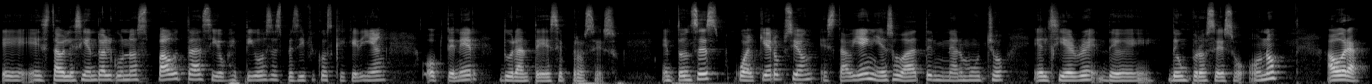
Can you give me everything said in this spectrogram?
estableciendo algunas pautas y objetivos específicos que querían obtener durante ese proceso. Entonces, cualquier opción está bien y eso va a determinar mucho el cierre de, de un proceso o no. Ahora,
